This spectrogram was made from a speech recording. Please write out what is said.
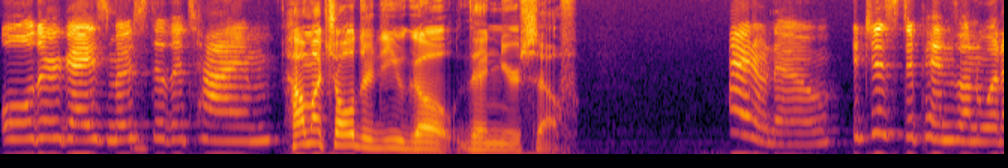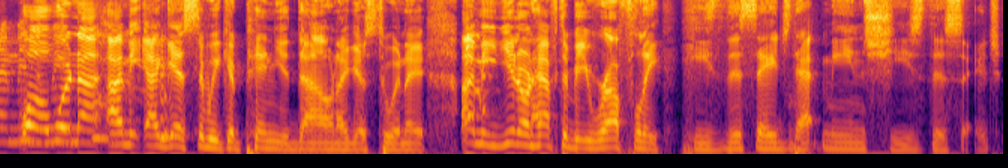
older guys most of the time. How much older do you go than yourself? I don't know. It just depends on what I'm. in Well, we're not. I mean, I guess that we could pin you down. I guess to an age. I mean, you don't have to be roughly. He's this age. That means she's this age.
